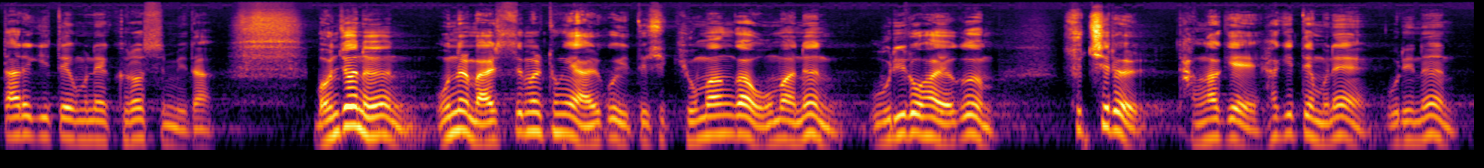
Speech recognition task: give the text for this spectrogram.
따르기 때문에 그렇습니다. 먼저는 오늘 말씀을 통해 알고 있듯이 교만과 오만은 우리로 하여금 수치를 당하게 하기 때문에 우리는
